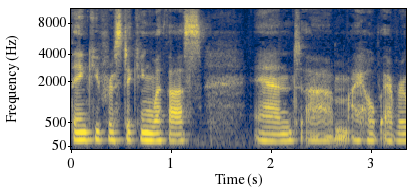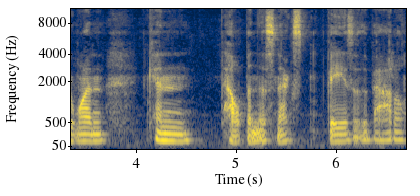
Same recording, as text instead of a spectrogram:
thank you for sticking with us, and um, I hope everyone can help in this next phase of the battle.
